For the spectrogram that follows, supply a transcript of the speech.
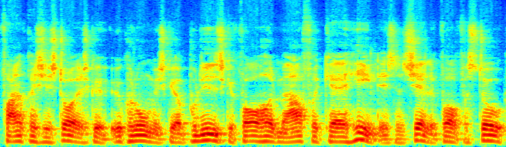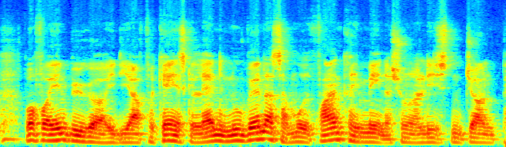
Frankrigs historiske, økonomiske og politiske forhold med Afrika er helt essentielle for at forstå, hvorfor indbyggere i de afrikanske lande nu vender sig mod Frankrig, mener journalisten John P.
